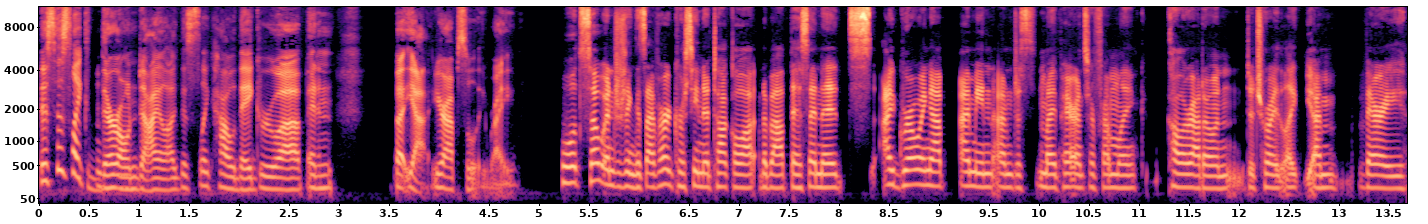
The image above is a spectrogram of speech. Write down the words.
This is like their Mhm. own dialogue. This is like how they grew up, and but yeah, you're absolutely right. Well, it's so interesting because I've heard Kristina talk a lot about this, and it's I growing up. I mean, I'm just my parents are from like Colorado and Detroit. Like I'm very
